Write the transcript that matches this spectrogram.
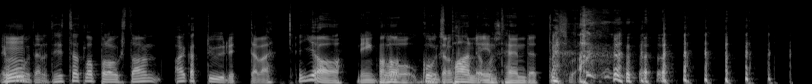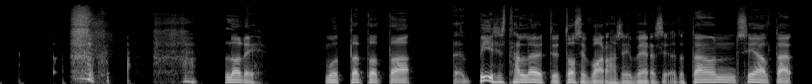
ja Mm. kuuntelet, niin sitten sä oot loppujen lopuksi, tämä on aika tyydyttävä joo. niin kuin Oho, pun intended tässä? no niin. Mutta tota, biisistähän löytyy tosi varhaisia versioita. Tämä on sieltä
